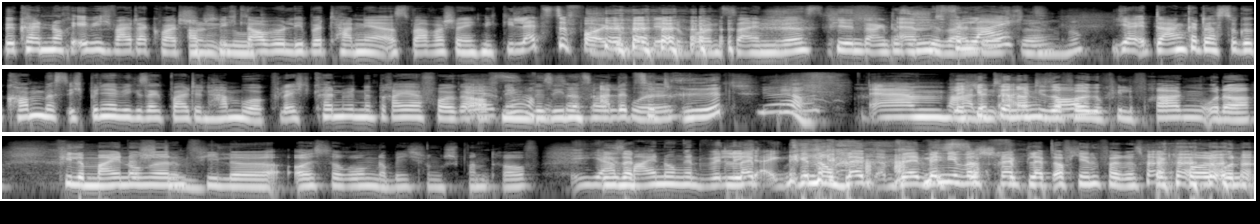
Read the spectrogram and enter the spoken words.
wir können noch ewig weiter quatschen. Und ich Absolut. glaube, liebe Tanja, es war wahrscheinlich nicht die letzte Folge, bei der du bei uns sein wirst. Vielen Dank, dass Ähm, ich hier sein vielleicht- durfte. Ja, ne? Ja, danke, dass du gekommen bist. Ich bin ja, wie gesagt, bald in Hamburg. Vielleicht können wir eine Dreierfolge Yes, aufnehmen. ja, wir sehen uns alle cool. zu dritt. Ja. Ähm, Vielleicht gibt es ja nach dieser Raum. Folge viele Fragen oder viele Meinungen, viele Äußerungen. Da bin ich schon gespannt drauf. Ja, gesagt, Meinungen will Bleibt, ich eigentlich. genau, bleibt, bleibt, wenn ihr was schreibt, bleibt auf jeden Fall respektvoll und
